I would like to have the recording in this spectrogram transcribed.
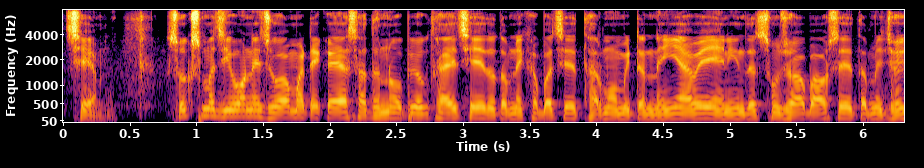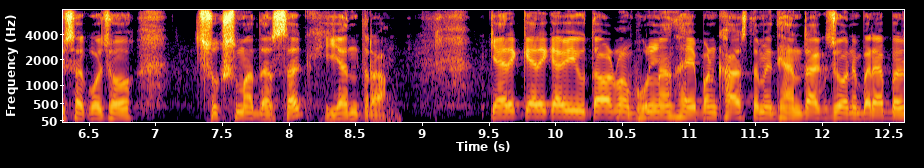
છે. સૂક્ષ્મજીવોને જોવા માટે કયા સાધનનો ઉપયોગ થાય છે તો તમને ખબર છે થર્મોમીટર નહીં આવે, એની અંદર શું જવાબ આવશે તમે જોઈ શકો છો સૂક્ષ્મદર્શક યંત્ર. ક્યારેક ક્યારેક આવી ઉતાવળમાં ભૂલ ના થાય પણ ખાસ તમે ધ્યાન રાખજો અને બરાબર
